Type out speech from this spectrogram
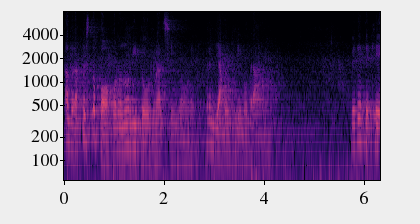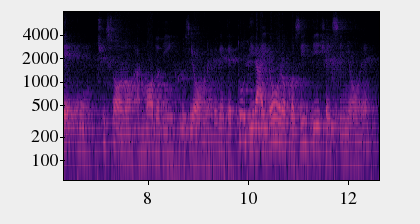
Allora, questo popolo non ritorna al Signore. Prendiamo il primo brano. Vedete che eh, ci sono a modo di inclusione, vedete, tu dirai loro così dice il Signore,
